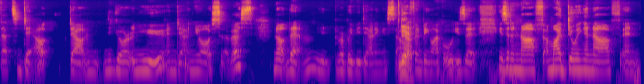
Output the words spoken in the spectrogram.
that's doubt, doubt in your you and doubt in your service, not them. You'd probably be doubting yourself Yeah. and being like, "Oh, is it is it enough? Am I doing enough?" And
